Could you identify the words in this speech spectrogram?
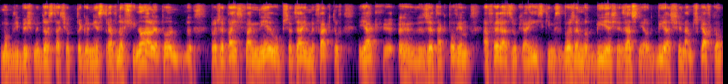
moglibyśmy dostać od tego niestrawności. No ale to, proszę państwa, nie uprzedzajmy faktów, jak, że tak powiem, afera z ukraińskim zbożem odbije się, zacznie odbijać się nam szkawką,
